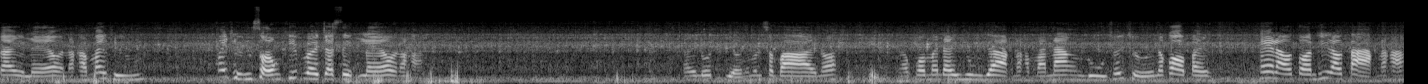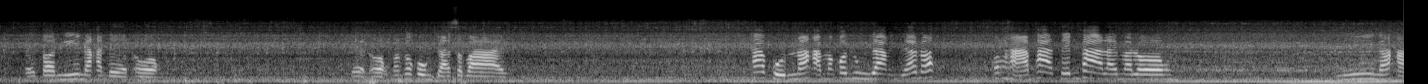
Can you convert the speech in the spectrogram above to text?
ใกล้แล้วนะคะ ไม่ถึงไม่ถึงสองคลิปเลยจะเสร็จแล้วนะคะใช้รถเกี่ยวนี่มันสบายเนาะแล้วก็ไม่ได้ยุ่งยากนะคะ มานั่งดูเฉยๆแล้วก็เอาไปให้เราตอนที่เราตากนะคะ แต่ตอนนี้นะคะแดดออก แดดออกมันก็คงจะสบาย ถ้าฝนนะคะ มันก็ยุ่งยากอีกแล้วเนาะต้องหาผ้าเต็นท์ผ้าอะไรมาลอง นี่นะคะ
